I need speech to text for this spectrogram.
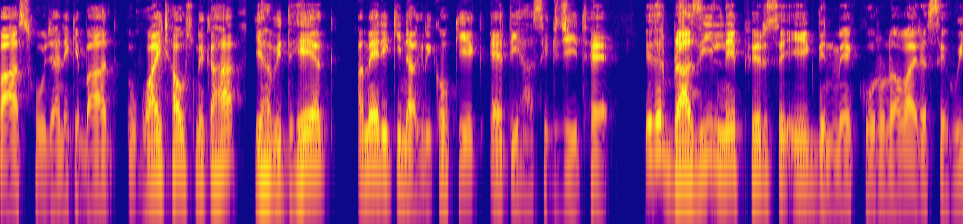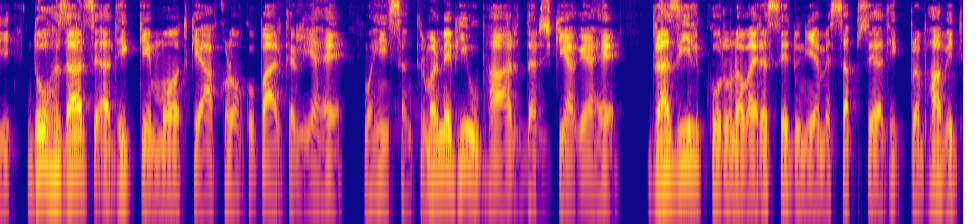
पास हो जाने के बाद व्हाइट हाउस में कहा, यह विधेयक अमेरिकी नागरिकों की एक ऐतिहासिक जीत है। इधर ब्राज़ील ने फिर से एक दिन में कोरोना वायरस से हुई 2000 से अधिक के मौत के आंकड़ों को पार कर लिया है। वहीं संक्रमण में भी उभार दर्ज किया गया है। ब्राज़ील कोरोना वायरस से दुनिया में सबसे अधिक प्रभावित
